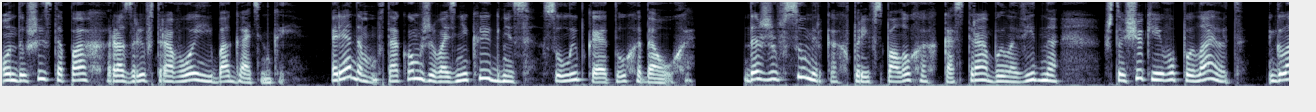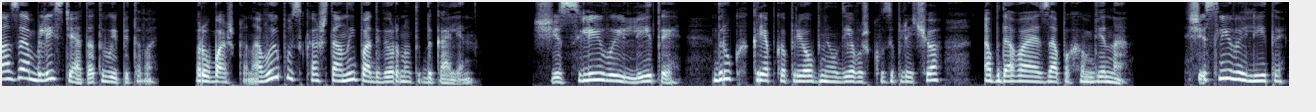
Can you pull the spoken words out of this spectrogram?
Он душисто пах разрыв травой и богатинкой. Рядом в таком же возник Игнис с улыбкой от уха до уха. Даже в сумерках при всполохах костра было видно, что щеки его пылают, глаза блестят от выпитого. Рубашка на выпуск, а штаны подвернуты до колен. «Счастливые литы!» Друг крепко приобнял девушку за плечо, обдавая запахом вина. «Счастливые литы!»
